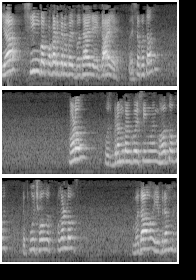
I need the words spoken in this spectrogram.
या सिंह को पकड़ कर बताया जाए गाय है, वैसा बता दो। पढ़ो उस ब्रह्म का भी कोई सिंह विंग हो तो कुछ, या पूछो तो पकड़ लो बताओ, ये ब्रह्म है।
